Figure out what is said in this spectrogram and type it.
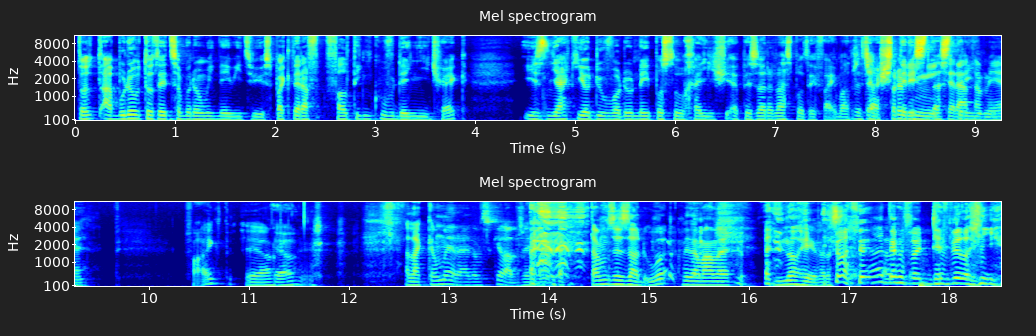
to, a budou to ty, co budou mít nejvíc views. Pak teda Faltinkův deníček je z nějakého důvodu nejposlouchanější epizoda na Spotify. Má to třeba je první, 400 která tam streamů. je. Fakt? Jo. Jo. A ta kamera je tam skvělá, protože ta- tam ze zadu, my tam máme nohy prostě. A to je úplně debilní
